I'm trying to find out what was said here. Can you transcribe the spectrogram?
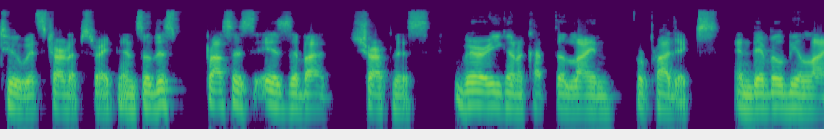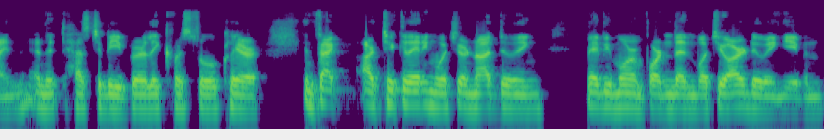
too with startups, right? And so this process is about sharpness. Where are you going to cut the line for projects? And there will be a line, and it has to be really crystal clear. In fact, articulating what you're not doing may be more important than what you are doing, even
